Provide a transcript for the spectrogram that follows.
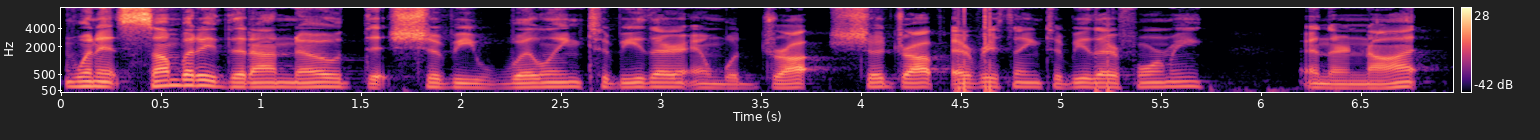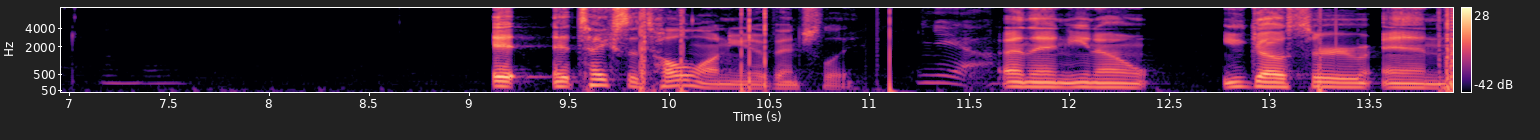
when it's somebody that I know that should be willing to be there and would drop should drop everything to be there for me and they're not mm-hmm. it it takes a toll on you eventually. Yeah. And then, you know, you go through and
